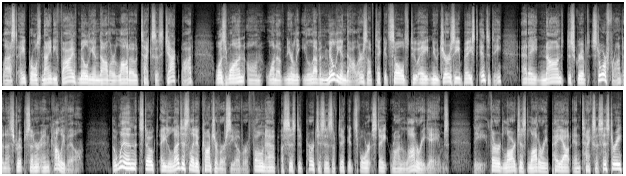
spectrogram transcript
Last April's $95 million Lotto Texas jackpot was won on one of nearly $11 million of tickets sold to a New Jersey based entity at a nondescript storefront in a strip center in Colleyville. The win stoked a legislative controversy over phone app assisted purchases of tickets for state run lottery games. The third largest lottery payout in Texas history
